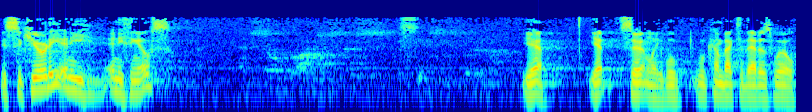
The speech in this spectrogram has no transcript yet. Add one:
Is security any, anything else? Yeah, yep, certainly. We'll, we'll come back to that as well.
